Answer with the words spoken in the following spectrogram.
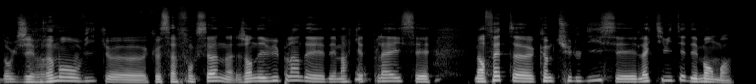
Donc j'ai vraiment envie que, que ça fonctionne. J'en ai vu plein des, des marketplaces. Et... Mais en fait, euh, comme tu le dis, c'est l'activité des membres.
